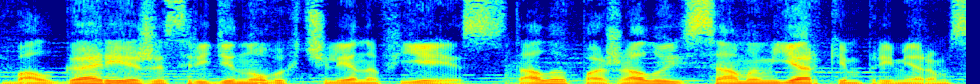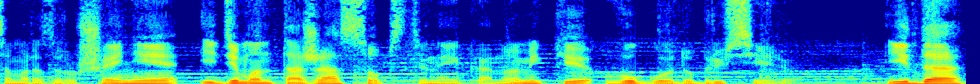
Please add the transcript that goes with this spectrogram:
Болгария же среди новых членов ЕС стала, пожалуй, самым ярким примером саморазрушения и демонтажа собственной экономики в угоду Брюсселю. И да,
